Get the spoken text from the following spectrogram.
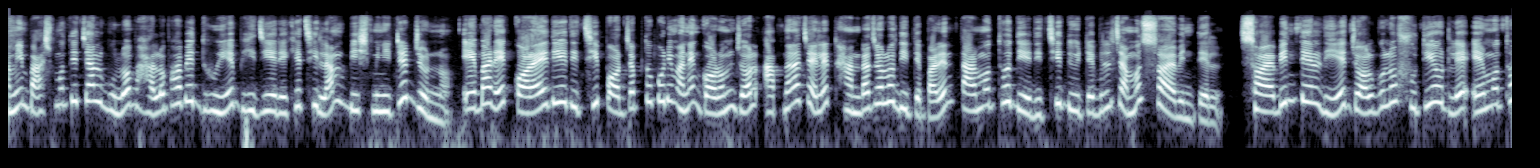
আমি বাসমতি চালগুলো ভালোভাবে ধুয়ে ভিজিয়ে রেখেছিলাম বিশ মিনিটের জন্য। এবারে কড়াইয়ে দিয়ে দিচ্ছি পর্যাপ্ত পরিমাণে গরম জল। আপনারা চাইলে ঠান্ডা জলও দিতে পারেন। তার মধ্যেও দিয়ে দিচ্ছি দুই টেবিল চামচ সয়াবিন তেল। সয়াবিন তেল দিয়ে জলগুলো ফুটিয়ে উঠলে এর মধ্যে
